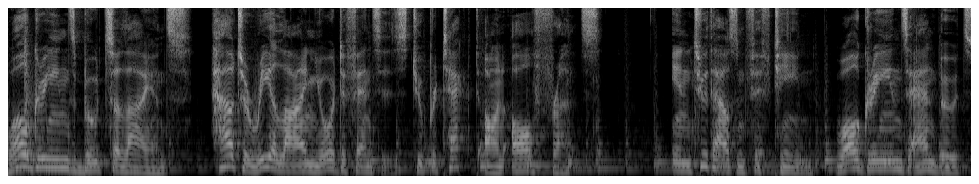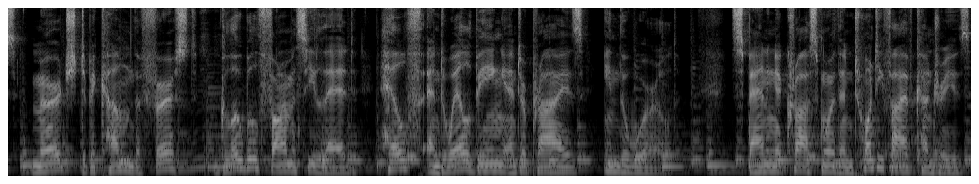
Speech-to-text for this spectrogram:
Walgreens Boots Alliance How to realign your defenses to protect on all fronts. In 2015, Walgreens and Boots merged to become the first global pharmacy led health and well being enterprise in the world, spanning across more than 25 countries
